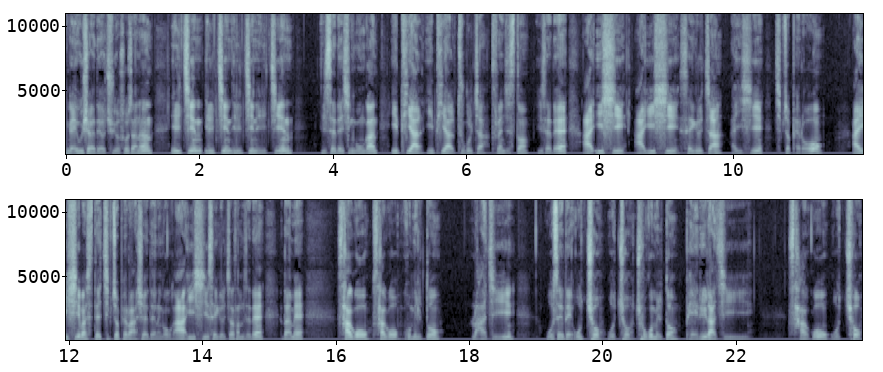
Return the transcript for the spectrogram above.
외우셔야 돼요. 주요 소자는. 일진, 일진, 일진, 일진. 1세대 진공관 이 TR, 이 TR 두 글자. 트랜지스터 2세대. IC, IC 세 글자. IC 집적회로 IC 봤을 때 집적회로 아셔야 되는 거고 IC 세 글자 3세대. 그 다음에 사고, 사고 고밀도 Large. 5세대 5초, 5초 초고밀도 Very Large. 사고 5초.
